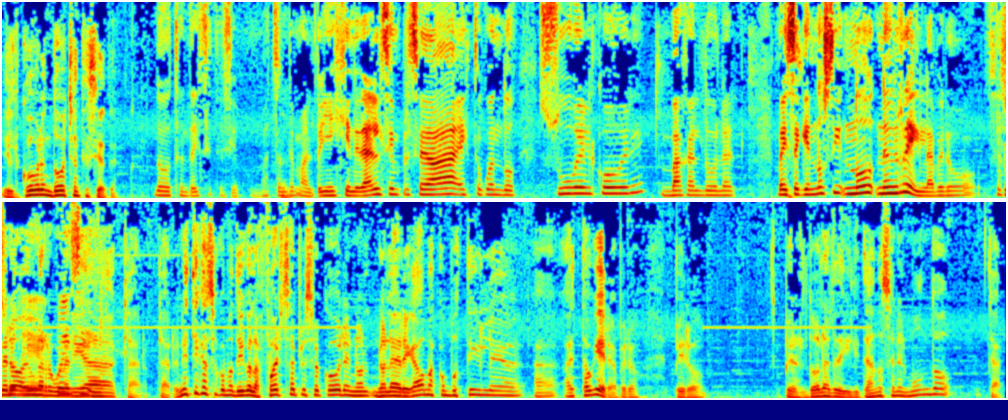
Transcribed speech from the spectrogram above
El cobre en 2.87. 2.37, sí, bastante mal. Y en general siempre se da esto cuando sube el cobre, baja el dólar. Parece que no, no, no es regla, pero se Pero hay una coincidir. regularidad, claro, claro. En este caso, como te digo, la fuerza del precio del cobre no, no le ha agregado más combustible a, a- a esta hoguera, pero, pero, pero el dólar debilitándose en el mundo, claro,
